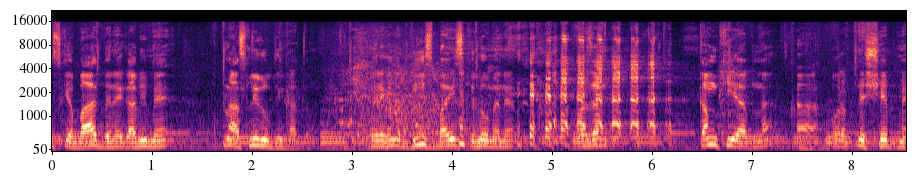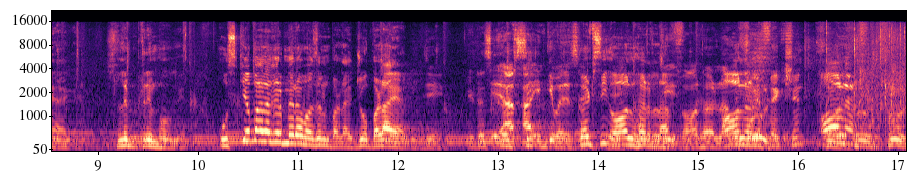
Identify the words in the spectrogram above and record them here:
उसके बाद मैंने कहा अभी मैं अपना असली रूप दिखाता हूँ। मेरे ख्याल में बीस बाईस किलो मैंने वज़न कम किया अपना और अपने शेप में आ गया। स्लिप ट्रिम हो गया। उसके बाद अगर मेरा वज़न बढ़ा है जो बढ़ा है अभी जी। इट इज़ ये इनकी वजह से। All her love all her affection all her food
